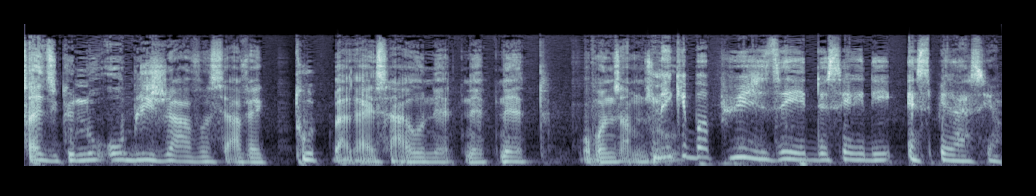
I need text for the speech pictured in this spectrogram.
Ça veut dire que nous obligés à avancer avec toute bagaille ça honnête, net, net. Vous comprenez ça, m'dou? Mais qui va puiser de série d'inspiration.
